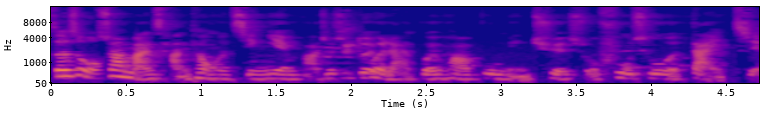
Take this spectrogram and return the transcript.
这是我算蛮惨痛的经验吧，就是对未来规划不明确所付出的代价。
